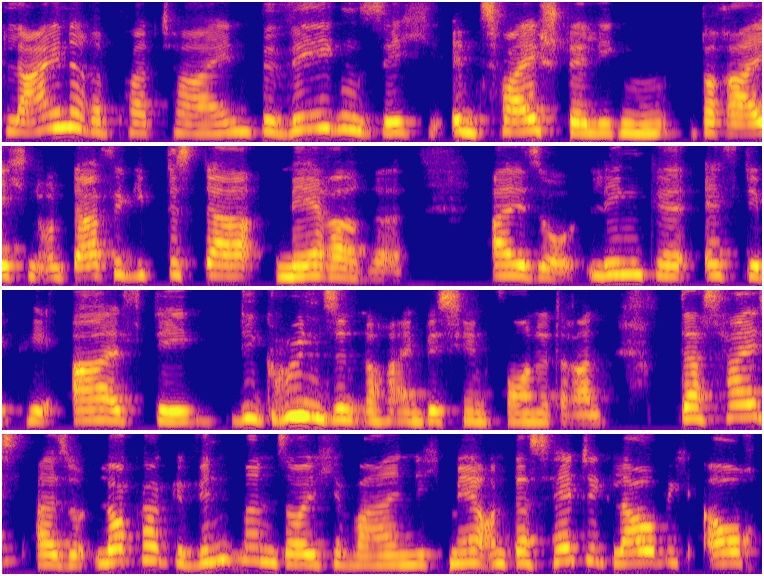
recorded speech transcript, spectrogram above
kleinere Parteien bewegen sich in zweistelligen Bereichen und dafür gibt es da mehrere. Also Linke, FDP, AfD, die Grünen sind noch ein bisschen vorne dran. Das heißt also, locker gewinnt man solche Wahlen nicht mehr. Und das hätte, glaube ich, auch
